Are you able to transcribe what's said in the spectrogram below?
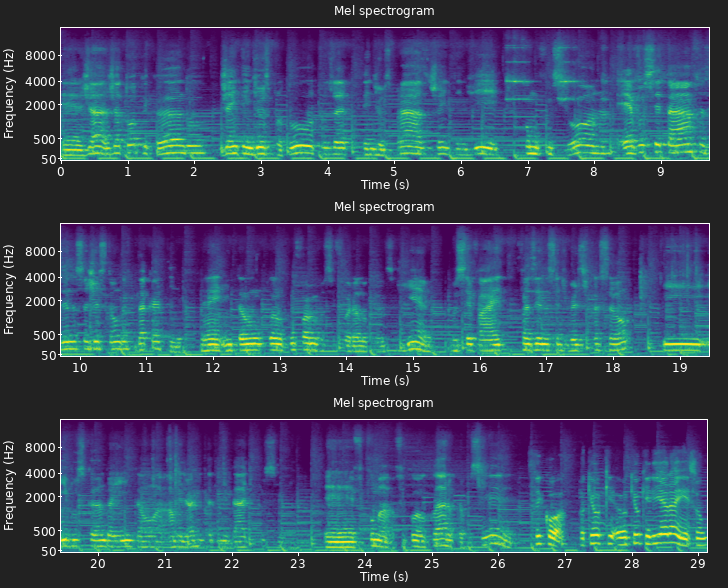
é, já já estou aplicando, já entendi os produtos, já entendi os prazos, já entendi como funciona. É você tá fazendo essa gestão da, da carteira. Né? Então, conforme você for alocando esse dinheiro, você vai fazendo essa diversificação diversificação e, e buscando aí então a, a melhor rentabilidade possível. É, ficou, uma, ficou claro para você? Ficou. Porque o que, o que eu queria era isso,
